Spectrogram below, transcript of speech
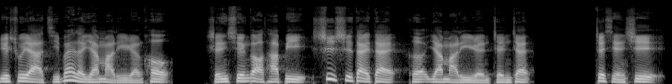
约书亚击败了亚玛力人后，神宣告他必世世代代和亚玛力人征战。这显示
